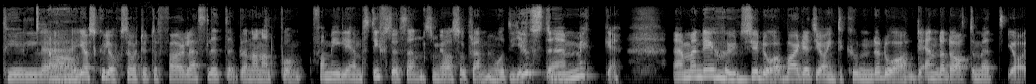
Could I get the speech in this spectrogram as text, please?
Till, eh, ja. Jag skulle också varit ute och föreläst lite, bland annat på Familjehemsstiftelsen som jag såg fram emot jättemycket. Men det mm. skjuts mm. ju då, bara det att jag inte kunde då. Det enda datumet jag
